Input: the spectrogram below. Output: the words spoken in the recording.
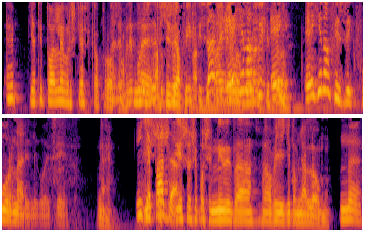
Ε, γιατί το αλεύρι σκέφτηκα πρώτο. Αλεύρι μπορεί να είναι το Αρχίζει πιο από- 50 Εντάξει, επάγγελμα έχει που ένα, μπορώ να φι- σκεφτώ. έχει, έχει ένα φιζικ φούρναρι λίγο έτσι. Ναι. Είχε ίσως, πάντα. Ίσως υποσυνείδητα να πήγε εκεί το μυαλό μου. Ναι.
